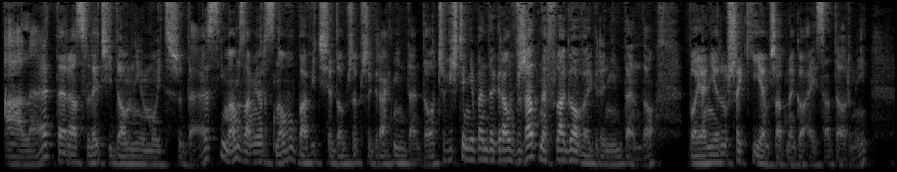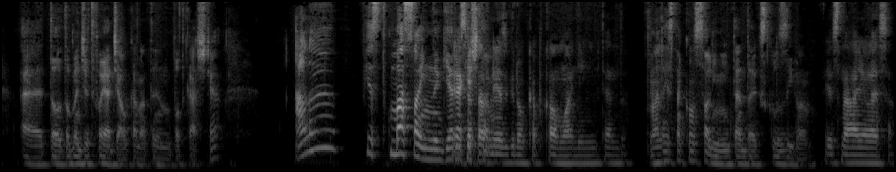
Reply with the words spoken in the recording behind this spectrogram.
Ale teraz leci do mnie mój 3DS i mam zamiar znowu bawić się dobrze przy grach Nintendo. Oczywiście nie będę grał w żadne flagowe gry Nintendo, bo ja nie ruszę kijem żadnego Ace Attorney. E, To, to będzie twoja działka na tym podcaście. Ale jest masa innych gier, jakieś Jakieś tam... nie jest grą Capcomu, a nie Nintendo. Ale jest na konsoli Nintendo ekskluzywem. Jest na iOS-a.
